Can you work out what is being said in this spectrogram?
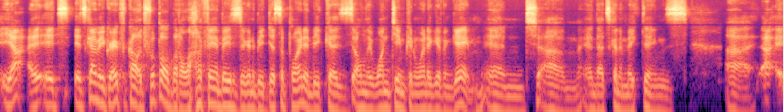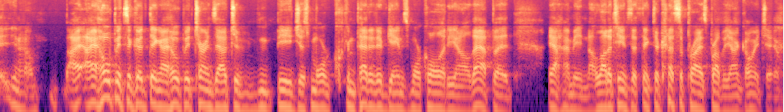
yeah, it's it's going to be great for college football, but a lot of fan bases are going to be disappointed because only one team can win a given game, and um, and that's going to make things. Uh, you know, I, I, hope it's a good thing. I hope it turns out to be just more competitive games, more quality, and all that. But yeah, I mean, a lot of teams that think they're going to surprise probably aren't going to. Going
